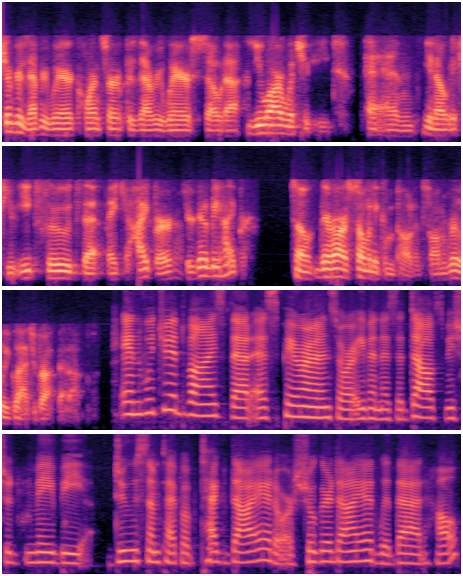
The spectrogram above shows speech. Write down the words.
Sugar's everywhere, corn syrup is everywhere, soda. You are what you eat. And, you know, if you eat foods that make you hyper, you're going to be hyper. So there are so many components. So I'm really glad you brought that up. And would you advise that as parents or even as adults, we should maybe do some type of tech diet or sugar diet? Would that help?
